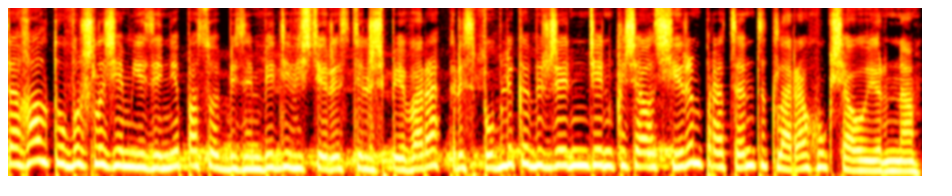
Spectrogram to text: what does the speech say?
Сағал тубышлы жемезене пособизен бедевиштері стелішпе вара республика бюджетінчен кышал ширым процент ытлара хукша уйырна.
